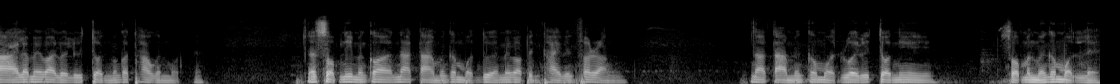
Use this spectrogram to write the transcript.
ตายแล้วไม่ว่ารวยหรือจนมันก็เท่ากันหมดนะแล้วศพนี่มันก็หน้าตาเหมือนกันหมดด้วย ไม่ว่าเป็นไทยเป็นฝรั่ง หน้าตาเหมือนกันหมดรวยหรือจนนี่ศพมันเหมือนกันหมดเลย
